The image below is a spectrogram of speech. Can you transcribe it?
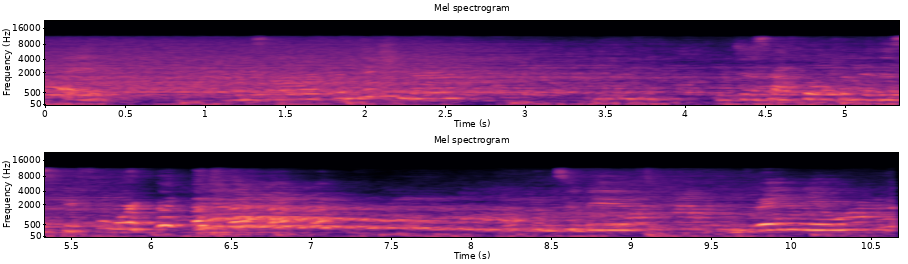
Okay, there's our conditioner. We just have to open it as before. Happens to be brand new.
